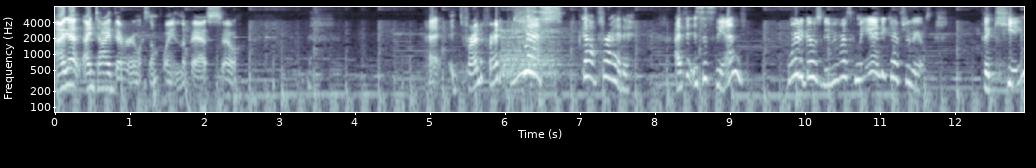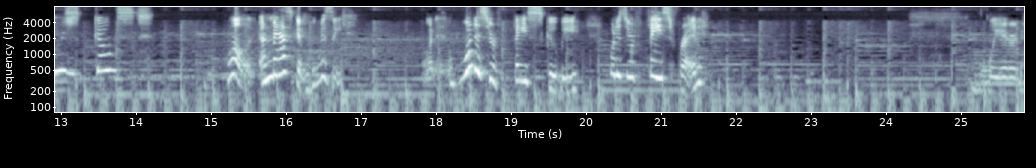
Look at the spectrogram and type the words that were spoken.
I got- I died there at some point in the past, so... Hey, Fred? Fred? Yes! Got Fred! I think- is this the end? Where to go, Scooby? Rescue me and you capture the ghost. The king's ghost? Well, unmask him. Who is he? What, what is your face, Scooby? What is your face, Fred? Weird.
